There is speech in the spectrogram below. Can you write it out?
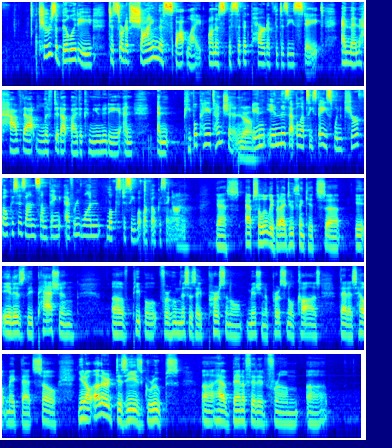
Cure's ability to sort of shine this spotlight on a specific part of the disease state and then have that lifted up by the community and and people pay attention yeah. in in this epilepsy space when cure focuses on something everyone looks to see what we're focusing on yeah. yes absolutely but i do think it's uh, it, it is the passion of people for whom this is a personal mission a personal cause that has helped make that so you know other disease groups uh, have benefited from uh,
